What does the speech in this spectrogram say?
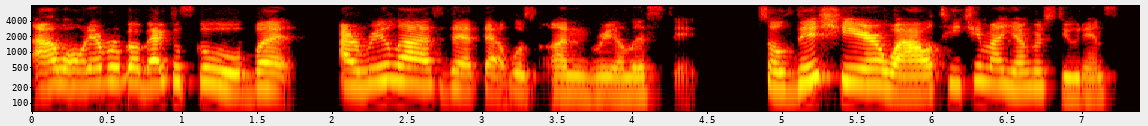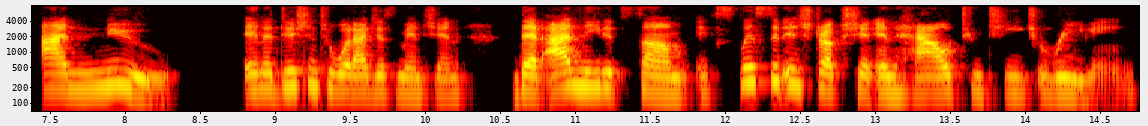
I won't ever go back to school, but I realized that that was unrealistic. So this year while teaching my younger students, I knew in addition to what I just mentioned that I needed some explicit instruction in how to teach reading.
